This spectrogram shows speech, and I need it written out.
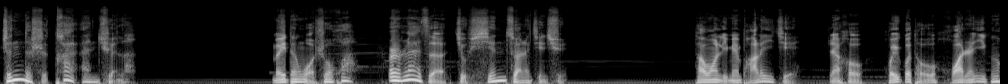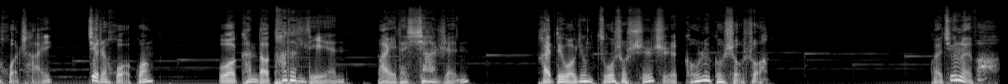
真的是太安全了。没等我说话。二赖子就先钻了进去，他往里面爬了一截，然后回过头划燃一根火柴，借着火光，我看到他的脸白得吓人，还对我用左手食指勾了勾手，说：“快进来吧，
